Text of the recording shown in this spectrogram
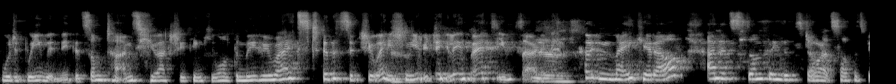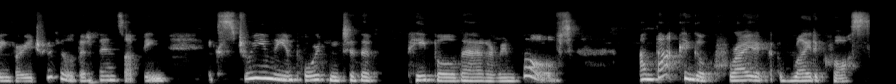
would agree with me that sometimes you actually think you want the movie rights to the situation yeah. you're dealing with. You sort of yes. couldn't make it up. And it's something that starts off as being very trivial, but it ends up being extremely important to the people that are involved. And that can go right, right across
